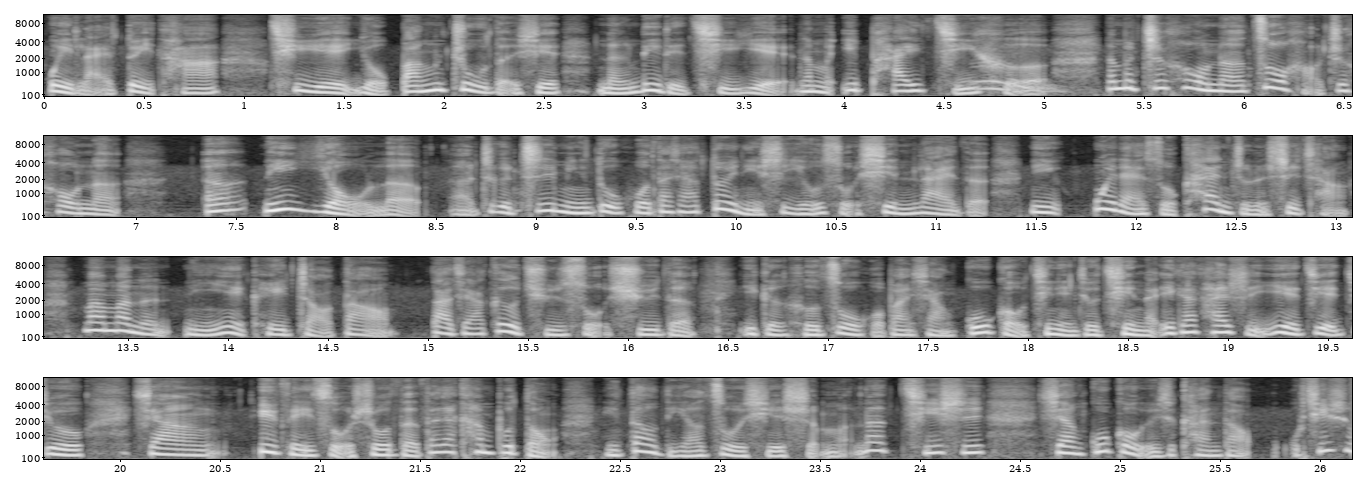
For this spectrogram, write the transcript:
未来对他企业有帮助的一些能力的企业，那么一拍即合。嗯、那么之后呢，做好之后呢，呃，你有了呃这个知名度，或大家对你是有所信赖的，你未来所看准的市场，慢慢的你也可以找到大家各取所需的一个合作伙伴。像 Google 今年就进来，应该开始业界就像玉斐所说的，大家看不懂你到底要做些什么。那其实像 Google 也是看到，其实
